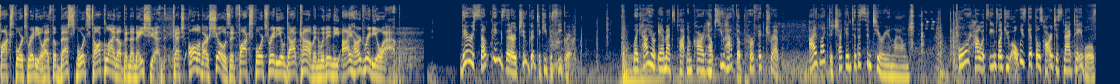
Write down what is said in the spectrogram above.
Fox Sports Radio has the best sports talk lineup in the nation. Catch all of our shows at foxsportsradio.com and within the iHeartRadio app. There are some things that are too good to keep a secret. Like how your Amex Platinum card helps you have the perfect trip. I'd like to check into the Centurion Lounge. Or how it seems like you always get those hard to snag tables.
